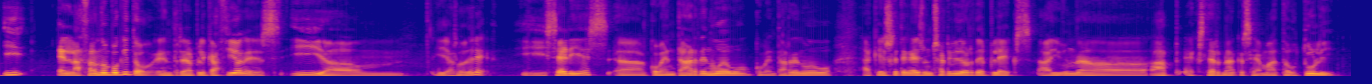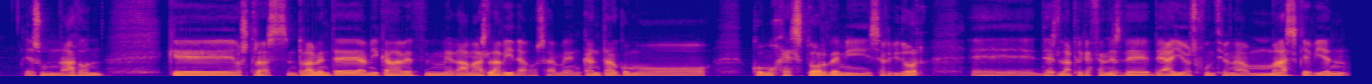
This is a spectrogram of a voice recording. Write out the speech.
Y enlazando un poquito entre aplicaciones y, ya os lo diré, y series, eh, comentar de nuevo, comentar de nuevo, aquellos que tengáis un servidor de Plex, hay una app externa que se llama Tautuli, es un add-on que, ostras, realmente a mí cada vez me da más la vida. O sea, me encanta como, como gestor de mi servidor. Eh, desde la aplicación de, de, iOS funciona más que bien.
